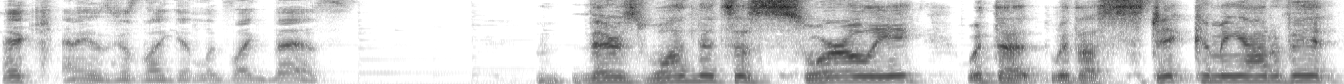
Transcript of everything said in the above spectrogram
Kenny was just like, it looks like this. There's one that's a swirly with a with a stick coming out of it.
